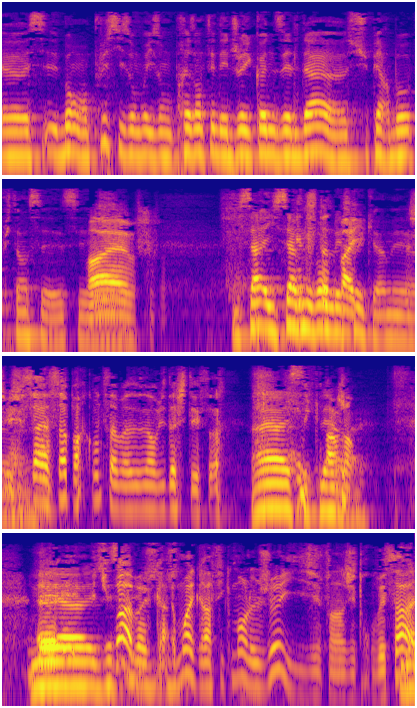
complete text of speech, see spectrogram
Euh, c'est- bon, en plus, ils ont ils ont présenté des Joy-Con Zelda euh, super beaux. Putain, c'est c'est. Ouais. Ils, sa- ils savent nous vendre les trucs, hein, mais. Euh, Ça, ça par contre, ça m'a donné envie d'acheter ça. Ouais, c'est clair. Mais Euh, euh, et tu j'espère- vois, bah, gra- moi graphiquement le jeu, il, enfin, j'ai trouvé ça.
